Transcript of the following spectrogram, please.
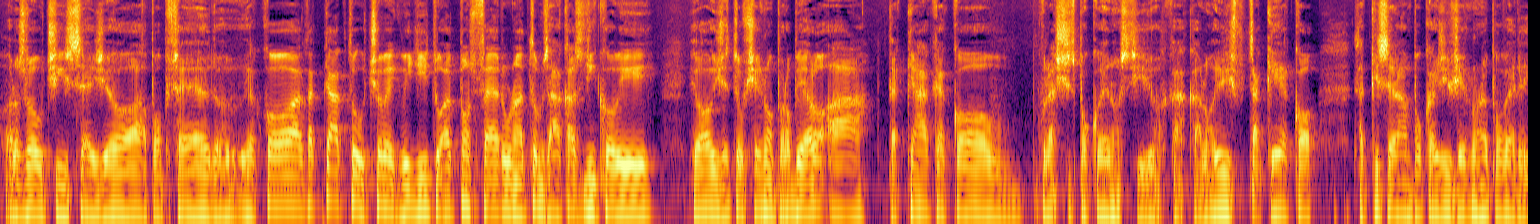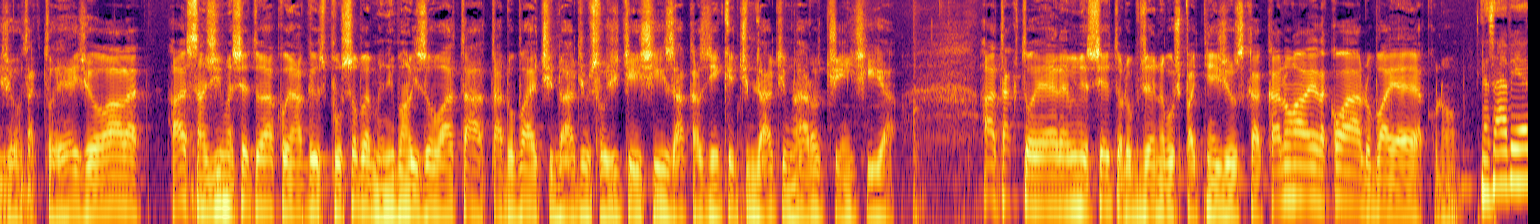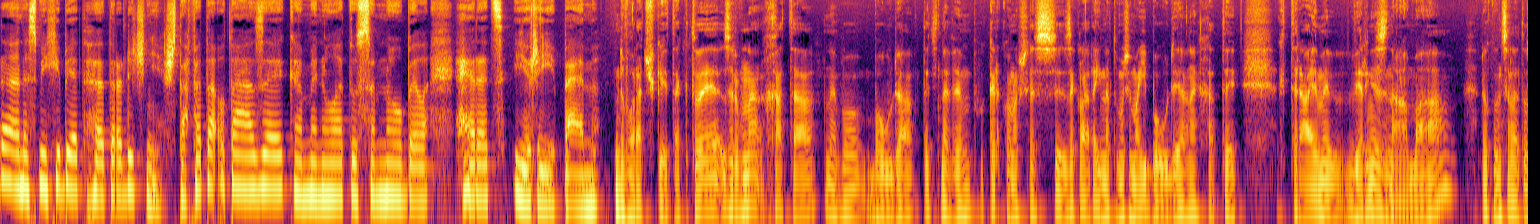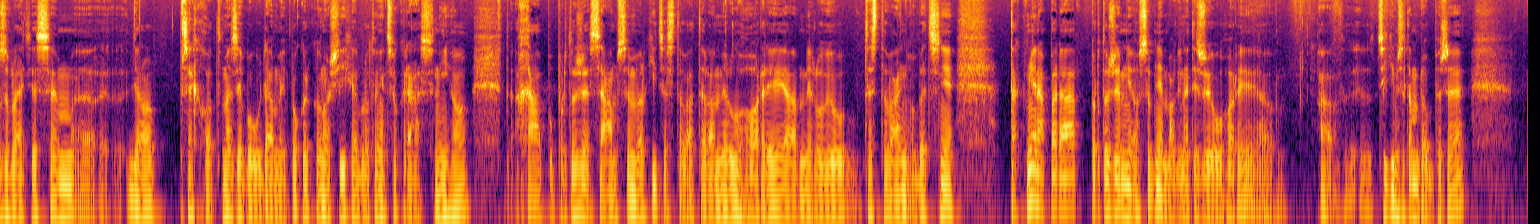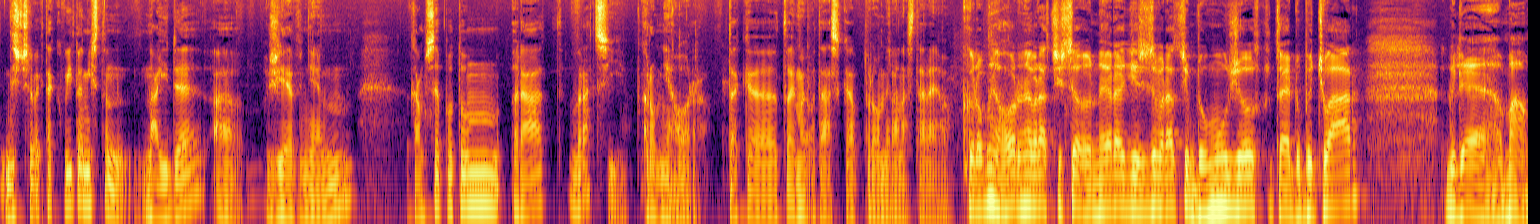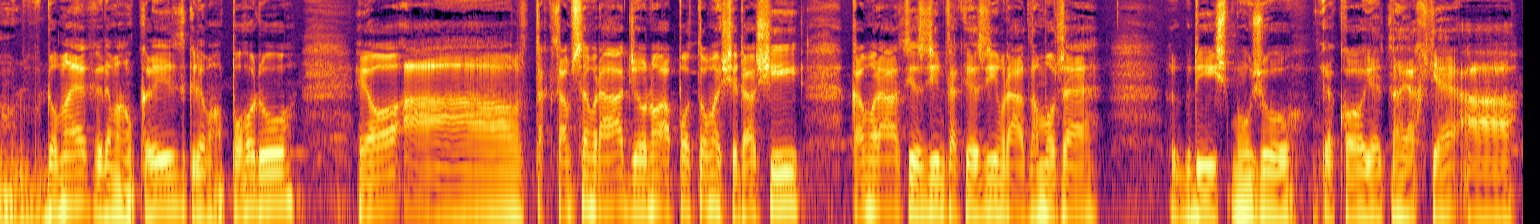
rozloučí se, že jo, a popřeje, jako, a tak nějak to člověk vidí, tu atmosféru na tom zákazníkovi, jo, že to všechno proběhlo a tak nějak jako k naší spokojenosti, jo, káka, no, když taky jako, taky se nám pokaží všechno nepovede, že jo, tak to je, že jo, ale ale snažíme se to jako nějakým způsobem minimalizovat a ta doba je čím dál tím složitější, zákazník je čím dál tím náročnější a a tak to je, nevím, jestli je to dobře nebo špatně, že skáka, no ale taková doba je. Jako no. Na závěr nesmí chybět tradiční štafeta otázek. Minule tu se mnou byl herec Jiří Pém. Dvoračky, tak to je zrovna chata nebo bouda, teď nevím, Krkonoše si zakládají na tom, že mají boudy a ne chaty, která je mi věrně známá. Dokonce letos v létě jsem eh, dělal přechod mezi boudami po Krkonoších a bylo to něco krásného. Chápu, protože sám jsem velký cestovatel a miluji hory a miluju cestování obecně, tak mě napadá, protože mě osobně magnetizují hory a, a cítím se tam dobře. Když člověk takovýto místo najde a žije v něm, kam se potom rád vrací, kromě hor? Tak eh, to je moje otázka pro Milana Starého. Kromě hor nevrací se, nejraději se vracím domů, že? to je dobyčvár kde mám domek, kde mám klid, kde mám pohodu, jo, a tak tam jsem rád, jo, no a potom ještě další, kam rád jezdím, tak jezdím rád na moře, když můžu jako jet na jachtě a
